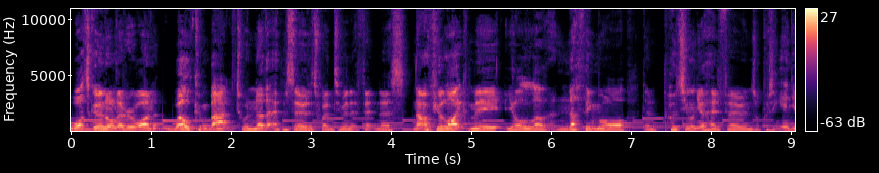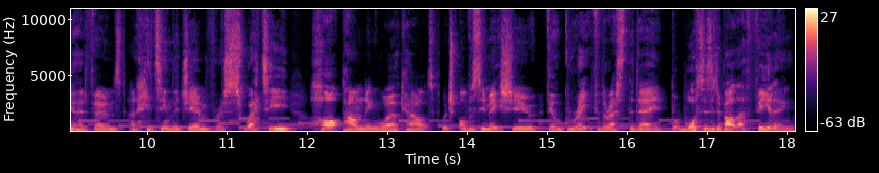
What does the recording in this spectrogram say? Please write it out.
What's going on, everyone? Welcome back to another episode of 20 Minute Fitness. Now, if you're like me, you'll love nothing more than putting on your headphones or putting in your headphones and hitting the gym for a sweaty, heart pounding workout, which obviously makes you feel great for the rest of the day. But what is it about that feeling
